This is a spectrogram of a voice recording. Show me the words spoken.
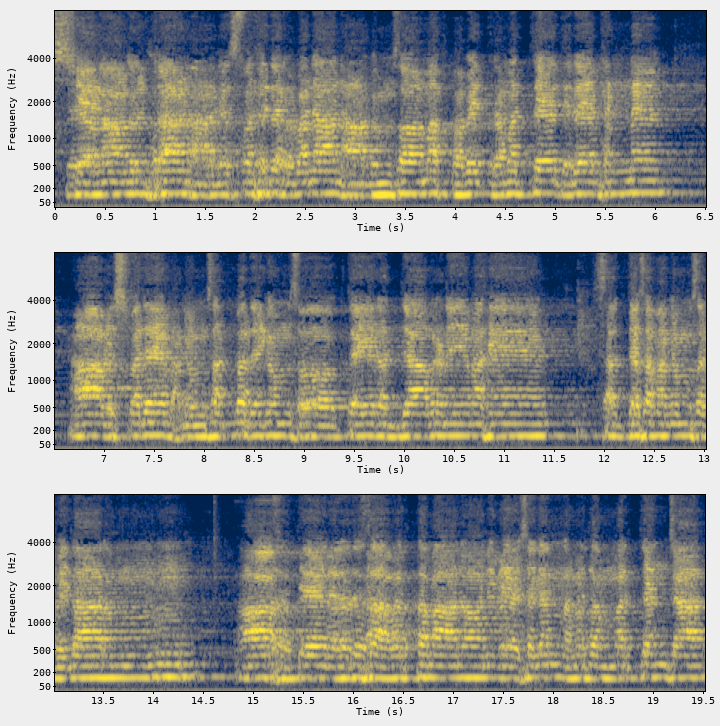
श्येनागृध्राणागस्वधिर्वनानागुम् सोमः पवित्रमत्येतिरेभन् आविश्वदेवगम् सत्पतिगम् सोक्तैरद्यावृणीमहे। सत्यसमगम् सवितारम् आसत्येन रजसा वर्तमानो निवेशयन्नमृतम् मर्त्यम् च।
